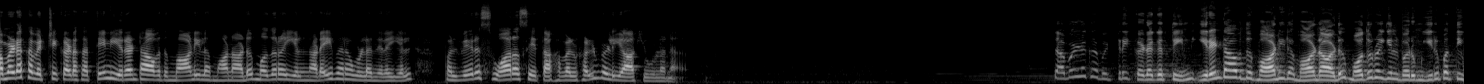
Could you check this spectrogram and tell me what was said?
தமிழக வெற்றிக் கழகத்தின் இரண்டாவது மாநில மாநாடு மதுரையில் நடைபெறவுள்ள நிலையில் பல்வேறு சுவாரஸ்ய தகவல்கள் வெளியாகியுள்ளன. தமிழக வெற்றிக் கழகத்தின் இரண்டாவது மாநில மாநாடு மதுரையில் வரும் இருபத்தி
